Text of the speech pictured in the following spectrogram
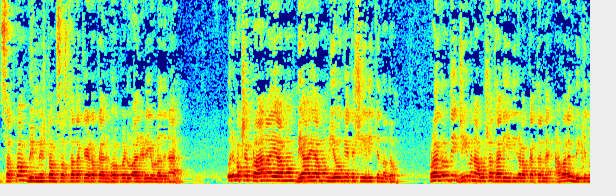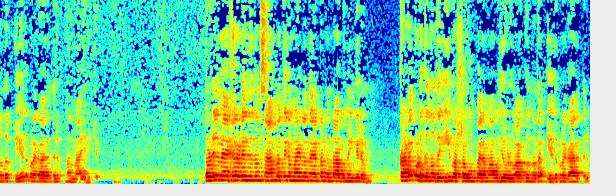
സ്വല്പം വിമ്മിഷ്ടം സ്വസ്ഥതക്കേടൊക്കെ അനുഭവപ്പെടുവാനിടയുള്ളതിനാൽ ഒരുപക്ഷെ പ്രാണായാമം വ്യായാമം യോഗയൊക്കെ ശീലിക്കുന്നതും പ്രകൃതി ജീവൻ ഔഷധ രീതികളൊക്കെ തന്നെ അവലംബിക്കുന്നതും ഏത് പ്രകാരത്തിലും നന്നായിരിക്കും. തൊഴിൽ മേഖലകളിൽ നിന്നും സാമ്പത്തികമായിട്ടുള്ള നേട്ടം ഉണ്ടാകുമെങ്കിലും കടം കൊടുക്കുന്നത് ഈ വർഷവും പരമാവധി ഒഴിവാക്കുന്നത് ഏത് പ്രകാരത്തിലും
